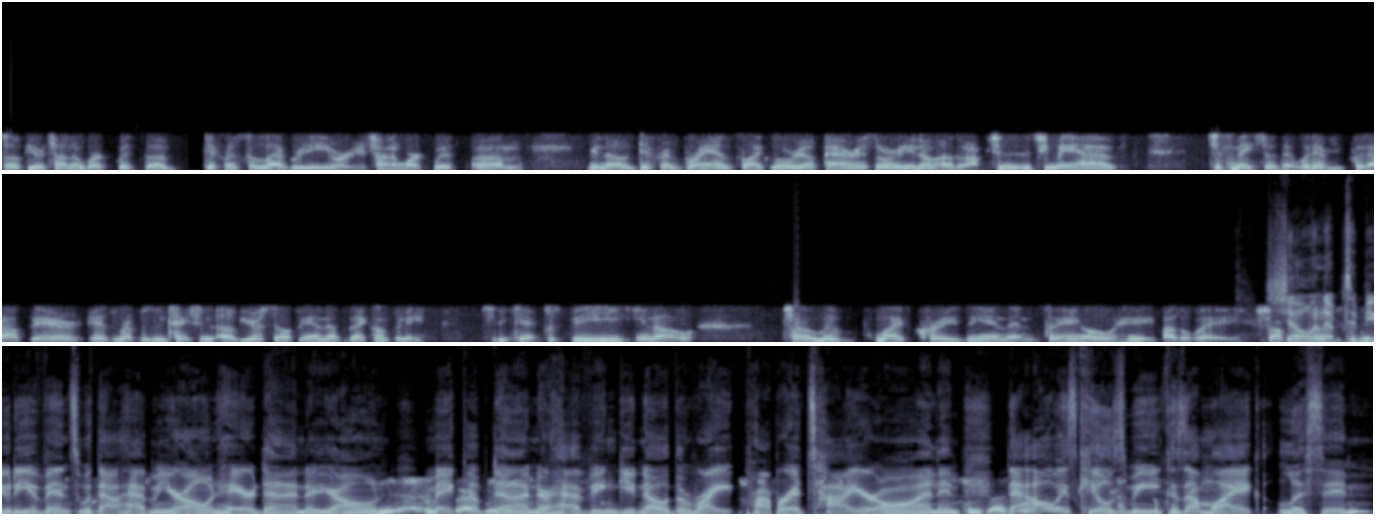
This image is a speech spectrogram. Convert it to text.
So if you're trying to work with a different celebrity or you're trying to work with um, you know different brands like L'Oreal Paris or you know other opportunities that you may have, just make sure that whatever you put out there is representation of yourself and of that company. You can't just be, you know, trying to live life crazy and then saying, "Oh, hey, by the way," showing up to beauty events without having your own hair done or your own yeah, makeup exactly. done or having, you know, the right proper attire on, and exactly. that always kills me because I'm like, listen.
